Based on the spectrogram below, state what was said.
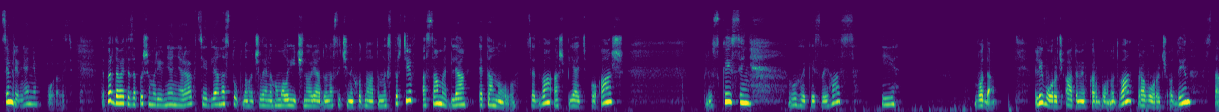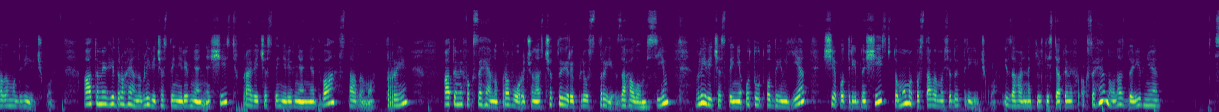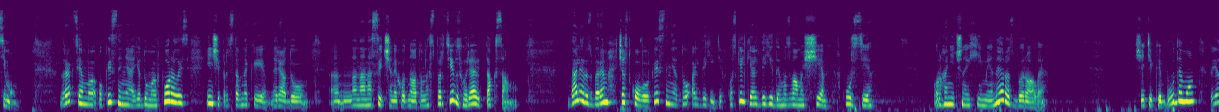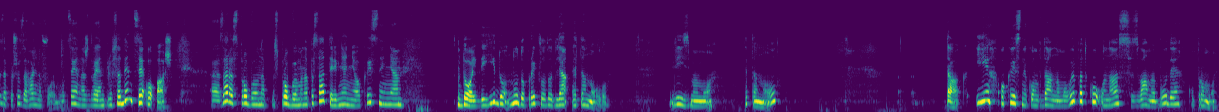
Цим рівнянням впорались. Тепер давайте запишемо рівняння реакції для наступного члена гомологічного ряду насичених одноатомних спиртів, а саме для етанолу. Це 2H5OH плюс кисень вуглекислий газ і вода. Ліворуч атомів карбону 2, праворуч 1, ставимо двієчку. Атомів гідрогену в лівій частині рівняння 6, в правій частині рівняння 2, ставимо 3. Атомів оксигену праворуч у нас 4 плюс 3 загалом 7. В лівій частині отут 1 є, ще потрібно 6, тому ми поставимо сюди трієчку. І загальна кількість атомів оксигену у нас дорівнює 7. З реакціями окиснення, я думаю, впорались. Інші представники ряду е, на насичених одноатомних спиртів згоряють так само. Далі розберемо часткове окиснення до альдегідів. Оскільки альдегіди ми з вами ще в курсі органічної хімії не розбирали, ще тільки будемо, то я запишу загальну формулу. Це наш 2N плюс 1, це OH. Зараз спробуємо написати рівняння окиснення до альдегіду, ну, до прикладу, для етанолу. Візьмемо етанол. Так, і окисником в даному випадку у нас з вами буде купромо.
